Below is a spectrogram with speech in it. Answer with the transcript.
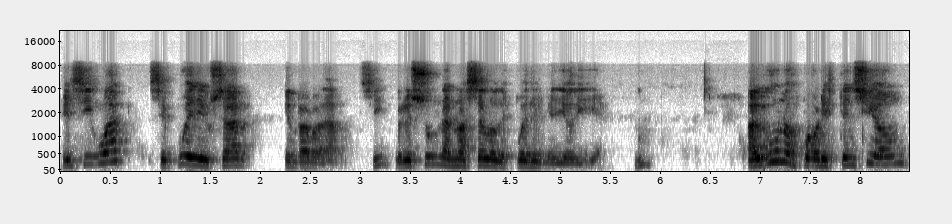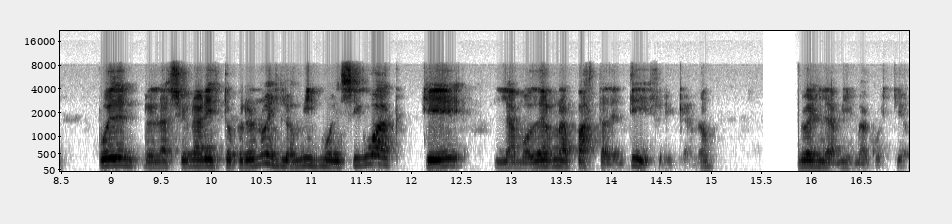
el siwak se puede usar en Ramadán, ¿sí? pero es sunna no hacerlo después del mediodía. Algunos por extensión pueden relacionar esto, pero no es lo mismo el siwak que la moderna pasta dentífrica, ¿no? No es la misma cuestión.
